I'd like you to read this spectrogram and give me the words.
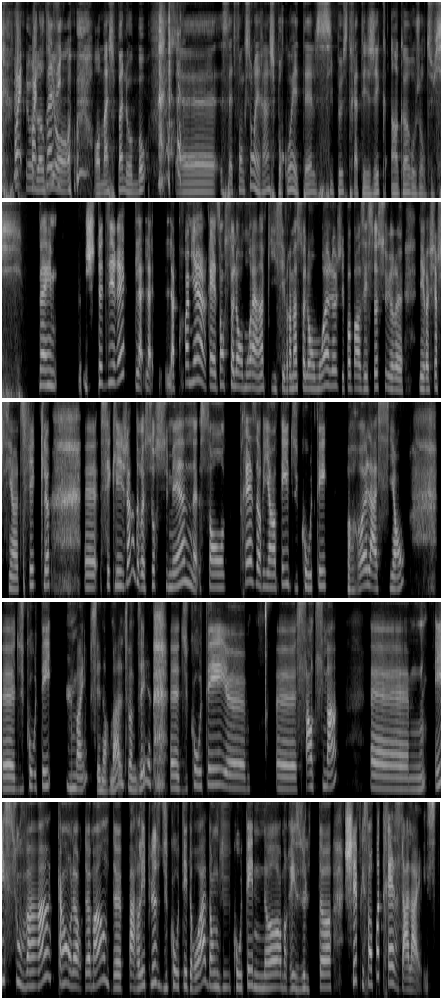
Aujourd'hui, on, on mâche pas nos mots. cette fonction RH, pourquoi est-elle si peu stratégique encore aujourd'hui? Ben, je te dirais la, première raison, selon moi, hein, puis c'est vraiment selon moi, je n'ai pas basé ça sur euh, les recherches scientifiques, euh, c'est que les gens de ressources humaines sont très orientés du côté relation, euh, du côté humain, c'est normal, tu vas me dire, du côté sentiment, et souvent, quand on leur demande de parler plus du côté droit, donc du côté normes, résultats, chiffres, ils ne sont pas très à l'aise.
